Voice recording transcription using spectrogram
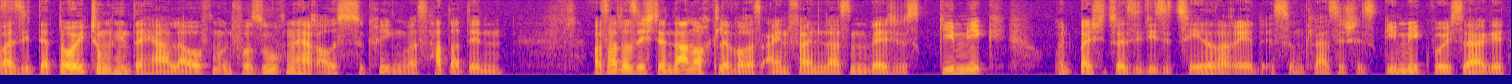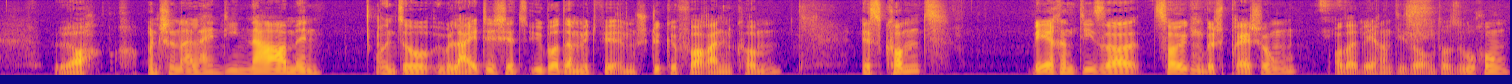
quasi der Deutung hinterherlaufen und versuchen herauszukriegen, was hat er denn, was hat er sich denn da noch Cleveres einfallen lassen, welches Gimmick und beispielsweise diese Cäsar-Rede ist so ein klassisches Gimmick, wo ich sage, ja, und schon allein die Namen. Und so überleite ich jetzt über, damit wir im Stücke vorankommen. Es kommt während dieser Zeugenbesprechung oder während dieser Untersuchung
